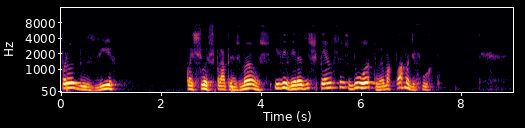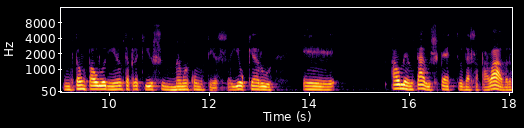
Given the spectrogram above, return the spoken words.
produzir com as suas próprias mãos e viver às expensas do outro. É uma forma de furto. Então, Paulo orienta para que isso não aconteça. E eu quero é, aumentar o espectro dessa palavra,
